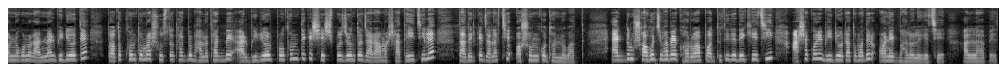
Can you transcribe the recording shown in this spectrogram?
অন্য কোনো রান্নার ভিডিওতে। ততক্ষণ তোমরা সুস্থ থাকবে, ভালো থাকবে। আর ভিডিওর প্রথম থেকে শেষ পর্যন্ত যারা আমার সাথেই ছিলে, তাদেরকে জানাচ্ছি অসংখ্য ধন্যবাদ। একদম সহজভাবে ঘরোয়া পদ্ধতিতে দেখিয়েছি। আশা করি ভিডিওটা তোমাদের অনেক ভালো লেগেছে। আল্লাহ হাফেজ।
